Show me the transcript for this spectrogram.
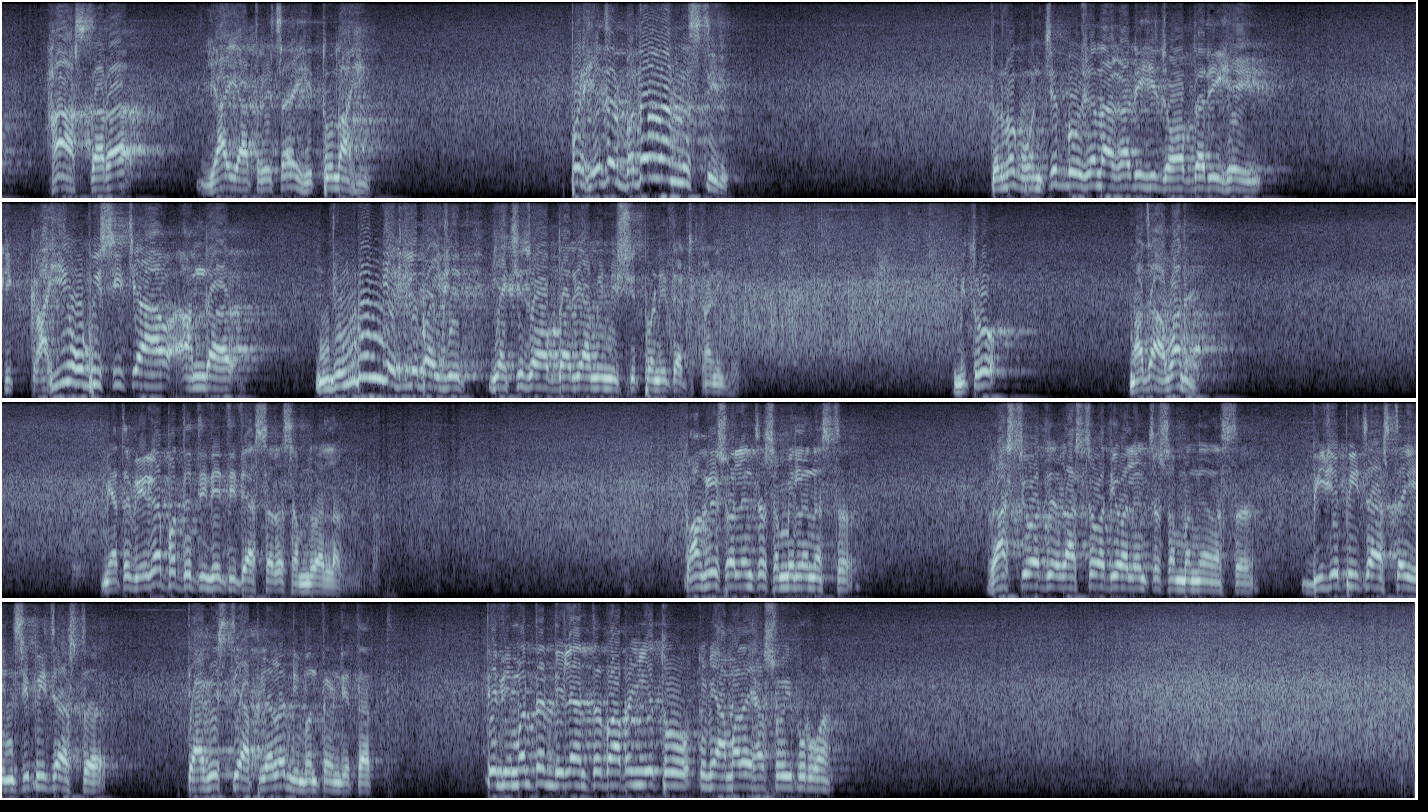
हा असणारा या यात्रेचा हेतू नाही. पण हे जर बदलणार नसतील तर मग वंचित बहुजन आघाडी ही जबाबदारी घेईल की काही ओबीसीचे आमदार निवडून घेतले पाहिजेत याची जबाबदारी आम्ही निश्चितपणे त्या ठिकाणी घेऊ. मित्रो माझं आव्हान आहे मी आता वेगळ्या पद्धतीने तिथे असताना समजवायला लागलो. काँग्रेसवाल्यांचं संमेलन असतं. राष्ट्रवादी राष्ट्रवादीवाल्यांचं संबंध नसतं. बी जे पीचं असतं एन सी पीचं असतं. त्यावेळेस ते आपल्याला निमंत्रण देतात. ते निमंत्रण दिल्यानंतर बा आपण येतो. तुम्ही आम्हाला ह्या सोयी पुरवा.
